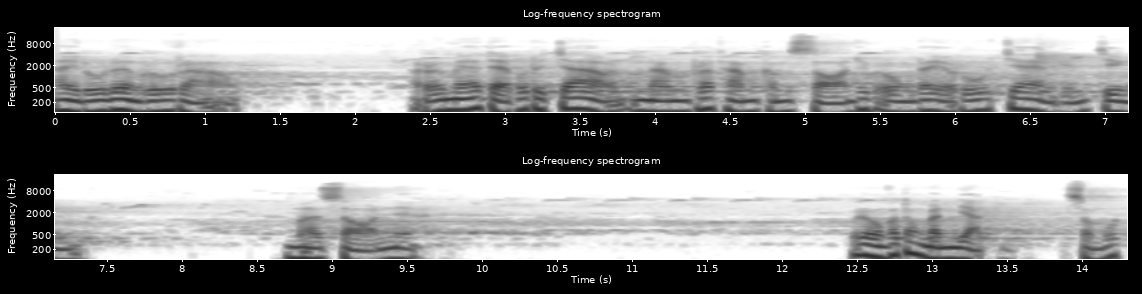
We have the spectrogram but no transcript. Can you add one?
ให้รู้เรื่องรู้ราวหรือแม้แต่พระพุทธเจ้านำพระธรรมคำสอนที่พระองค์ได้รู้แจ้งเห็นจริง มาสอนเนี่ยพระองค์ก็ต้องบัญญัติสมมุติ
